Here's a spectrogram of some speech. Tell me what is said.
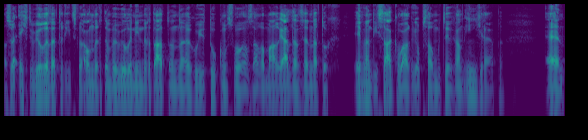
als we echt willen dat er iets verandert en we willen inderdaad een uh, goede toekomst voor ons allemaal, ja, dan zijn dat toch een van die zaken waar je op zou moeten gaan ingrijpen. En,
